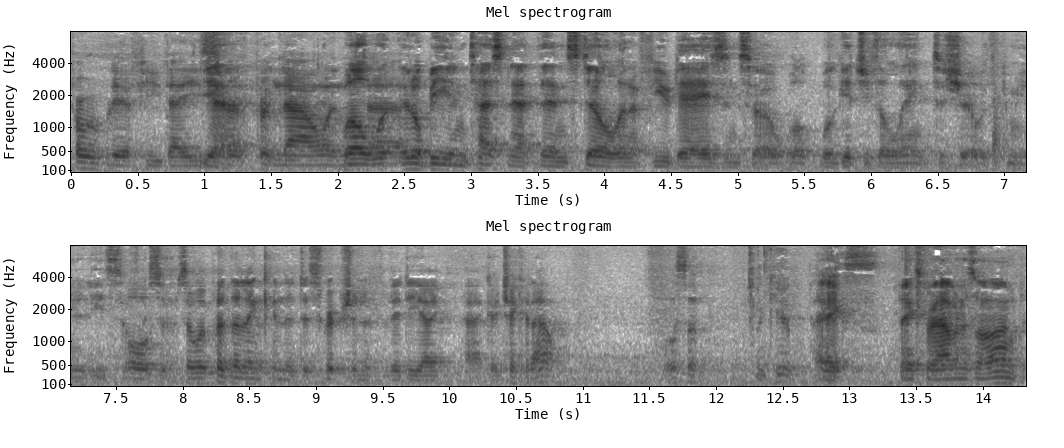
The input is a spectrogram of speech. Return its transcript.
probably a few days yeah. from now. And, well, uh, it'll be in testnet then still in a few days, and so we'll we'll get you the link to share with the community. Awesome. Like so we'll put the link in the description of the video. Uh, go check it out. Awesome. Thank you. Thanks. Thanks for having us on.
